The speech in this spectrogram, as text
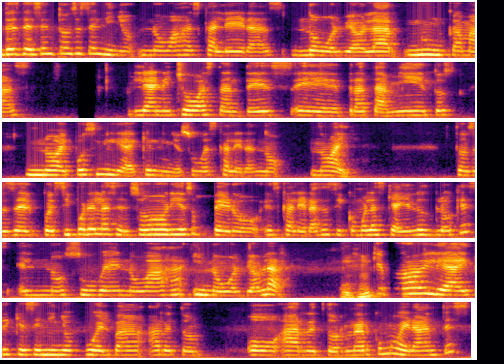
Desde ese entonces el niño no baja escaleras, no volvió a hablar nunca más. Le han hecho bastantes eh, tratamientos. No hay posibilidad de que el niño suba escaleras, no, no hay. Entonces, él, pues sí por el ascensor y eso, pero escaleras así como las que hay en los bloques, él no sube, no baja y no volvió a hablar. ¿Qué probabilidad hay de que ese niño vuelva a, o a retornar como era antes?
